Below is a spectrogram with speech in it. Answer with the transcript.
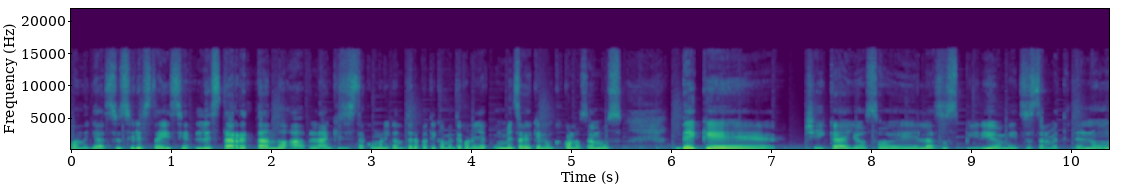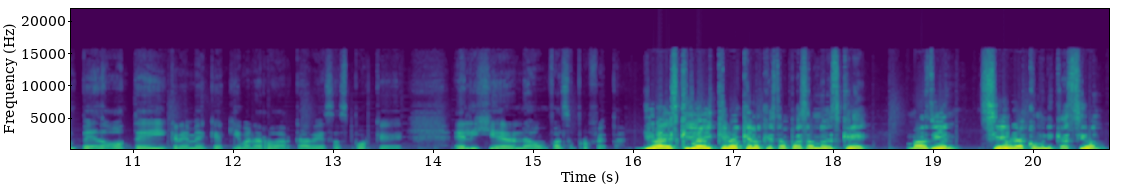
cuando ya Susie le está, le está retando a Blank y se está comunicando telepáticamente con ella, un mensaje que nunca conocemos, de que, chica, yo soy la Suspirium y se están metiendo en un pedote y créeme que aquí van a rodar cabezas porque eligieron a un falso profeta. Yo, es que yo ahí creo que lo que está pasando es que más bien si hay una comunicación,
